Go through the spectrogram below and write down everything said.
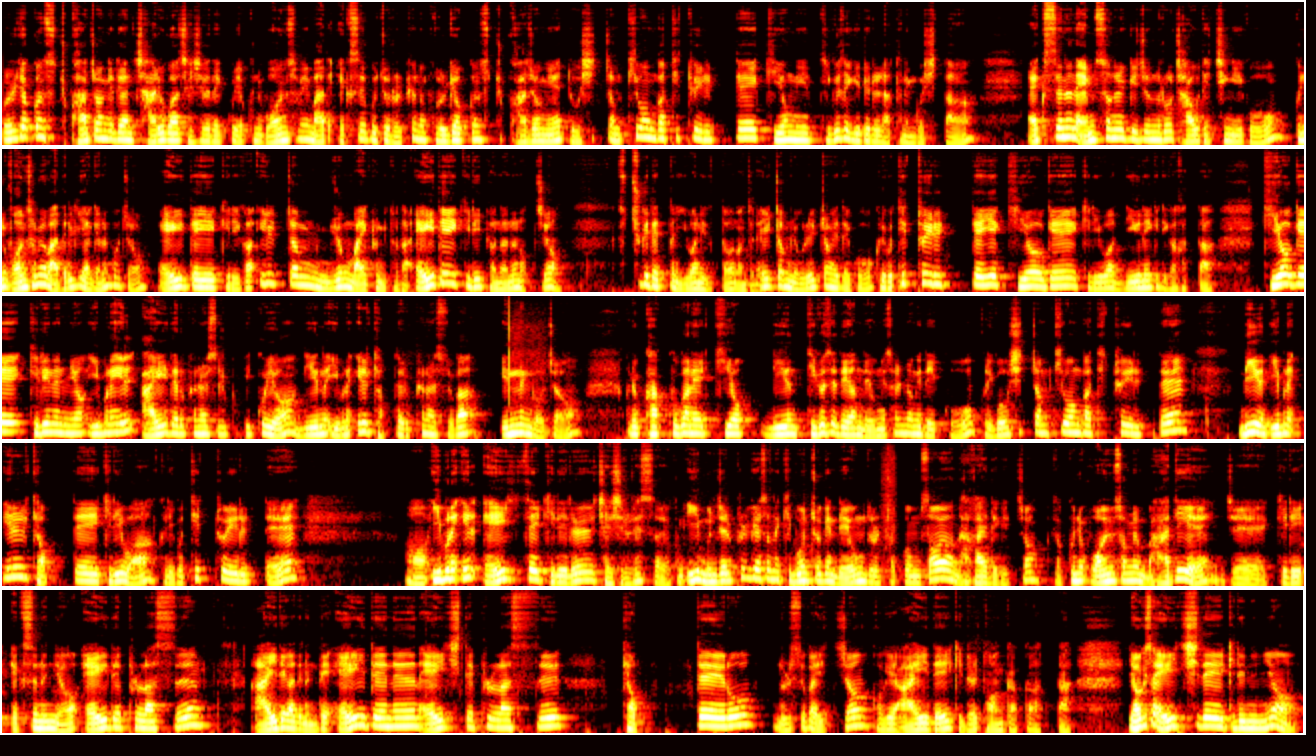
골격근 수축 과정에 대한 자료가 제시가 됐고요. 근육 원소미 마디 X 구조를 펴는 골격근 수축 과정의 두 시점 T1과 T2일 때 기억리 디귿의 길이를 나타낸 것이다. X는 M선을 기준으로 좌우 대칭이고 근육 원소미 마디를 이야기하는 거죠. A대의 길이가 1.6 마이크로미터다. A대의 길이 변화는 없죠. 수축이 됐던 이완이 됐던 언제나 1.6을 일정해야 되고 그리고 T2일 때의 기억의 길이와 니은의 길이가 같다. 기억의 길이는요 2분의 1 i대로 표현할 수 있고요 니은은 2분의 1 겹대로 표현할 수가 있는 거죠 그리고 각 구간의 기억, 니은, 디귿에 대한 내용이 설명이 되어 있고 그리고 시점 T1과 T2일 때 니은 2분의 1 겹대의 길이와 그리고 T2일 때 어, 2분의 1 h의 길이를 제시를 했어요. 그럼 이 문제를 풀기 위해서는 기본적인 내용들을 조금 써 나가야 되겠죠. 그래서 근육 원소면 마디의 이제 길이 x는요 a대 플러스 i대가 되는데 a대는 h대 플러스 겹대로 넣을 수가 있죠. 거기에 i대의 길이를 더한 값과 같다. 여기서 h대의 길이는요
